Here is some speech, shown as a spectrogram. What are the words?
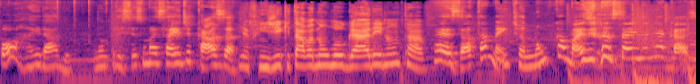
Porra, irado. Não preciso mais sair de casa. Ia fingir que tava num lugar e não tava. É, exatamente, eu nunca mais ia sair da minha casa.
